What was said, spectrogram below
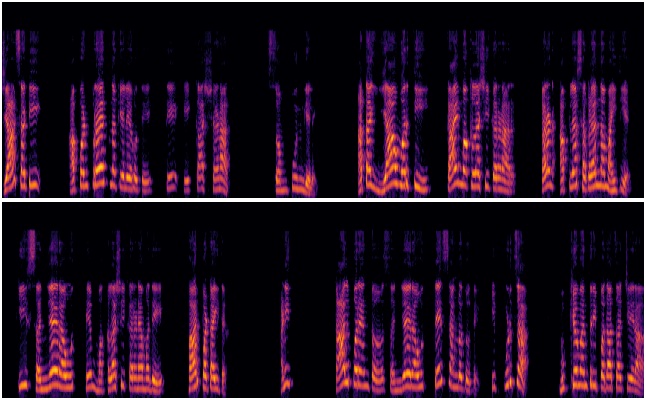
ज्यासाठी आपण प्रयत्न केले होते ते एका क्षणात संपून गेले. आता यावरती काय मकलाशी करणार? कारण आपल्या सगळ्यांना माहिती आहे की संजय राऊत हे मकलाशी करण्यामध्ये फार पटाईत आहे आणि कालपर्यंत संजय राऊत तेच सांगत होते की पुढचा मुख्यमंत्री पदाचा चेहरा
